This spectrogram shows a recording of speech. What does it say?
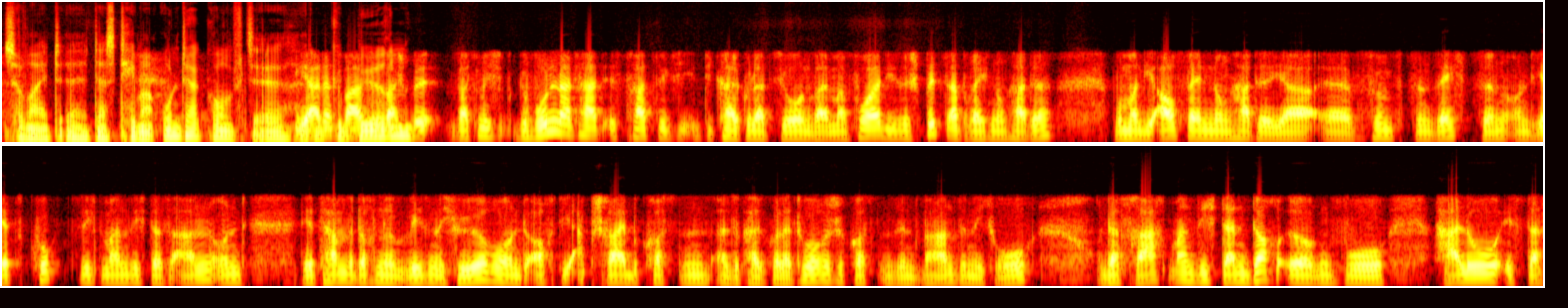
Soweit äh, das Thema Unterkunft. Äh, ja, das Gebühren. war zum Beispiel, was mich gewundert hat, ist tatsächlich die Kalkulation, weil man vorher diese Spitzabrechnung hatte, wo man die Aufwendung hatte ja äh, 15, 16 und jetzt guckt sich man sich das an und jetzt haben wir doch eine wesentlich höhere und auch die Abschreibekosten, also kalkulatorische Kosten sind wahnsinnig hoch und da fragt man sich dann doch irgendwo, hallo, ist das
